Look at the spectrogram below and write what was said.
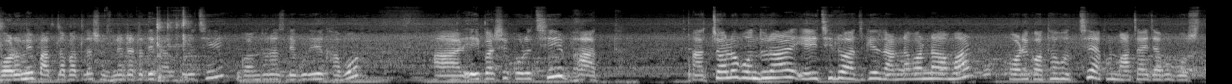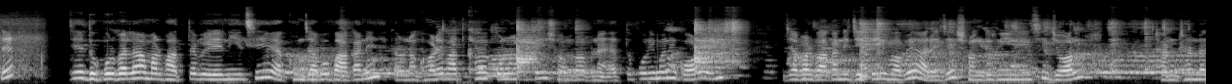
গরমে পাতলা পাতলা সজনে ডাটা দিয়ে ডাল করেছি, গন্ধরাজ লেবু দিয়ে খাব। আর এই পাশে করেছি ভাত। আর চলো বন্ধুরা, এই ছিল আজকের রান্নাবান্না আমার। পরে কথা হচ্ছে, এখন মাচায় যাব বসতে। যে দুপুরবেলা আমার ভাতটা বেড়ে নিয়েছি, এখন যাব বাগানে কারণ ঘরে ভাত খাওয়া কোনো মতেই সম্ভব না। এত পরিমাণে গরম যে আবার বাগানে যেতেই হবে। আর এই যে সঙ্গে নিয়ে নিয়েছি জল, ঠান্ডা ঠান্ডা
